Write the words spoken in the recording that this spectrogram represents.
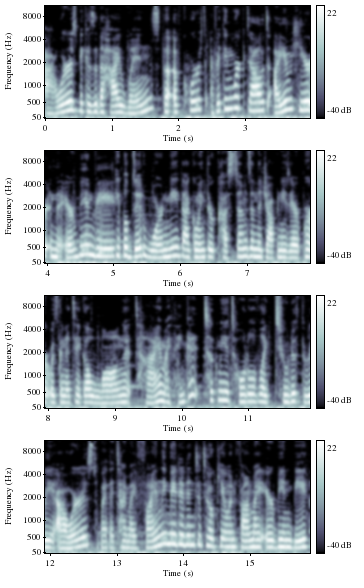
hours because of the high winds. But of course, everything worked out. I am here in the Airbnb. People did warn me that going through customs in the Japanese airport was going to take a long time. I think it took me a total of like two to three hours. So by the time I finally made it into Tokyo and found my Airbnb,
